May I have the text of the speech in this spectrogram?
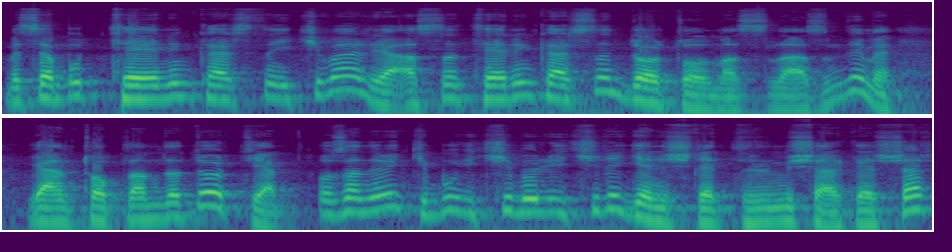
Mesela bu t'nin karşısında 2 var ya aslında t'nin karşısında 4 olması lazım değil mi? Yani toplamda 4 ya. O zaman demek ki bu 2 bölü 2 ile genişletilmiş arkadaşlar.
